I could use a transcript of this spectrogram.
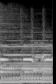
Bye.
